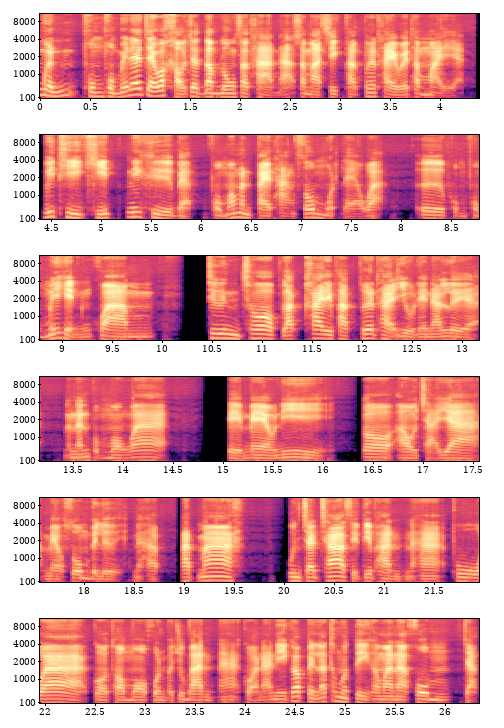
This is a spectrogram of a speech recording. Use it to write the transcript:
เหมือนผมผมไม่แน่ใจว่าเขาจะดำรงสถานะสมาชิกพรรคเพื่อไทยไว้ทำไมอะ วิธีคิดนี่คือแบบผมว่ามันไปทางส้มหมดแล้วอะเออ ผมผมไม่เห็นความชื่นชอบรักใคร่พรรคเพื่อไทยอยู่ในนั้นเลยอะดังนั้นผมมองว่าเสแมวนี่ก็เอาฉายาแมวส้มไปเลยนะครับถัดมาคุณชัดชาติสิทธิพันธ์นะฮะผู้ว่ากทมคนปัจจุบันนะฮะก่อนหน้านี้ก็เป็นรัฐมนตรีคมนาคมจาก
